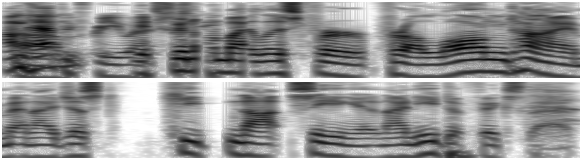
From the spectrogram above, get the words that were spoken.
I'm happy Um, for you. It's been on my list for for a long time, and I just keep not seeing it, and I need to fix that.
